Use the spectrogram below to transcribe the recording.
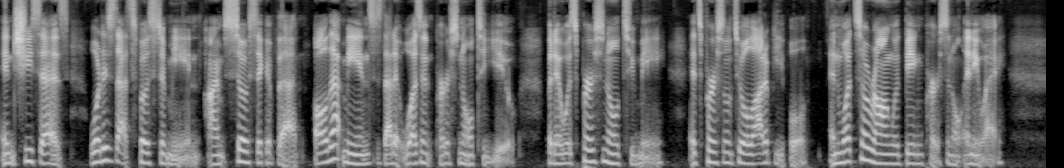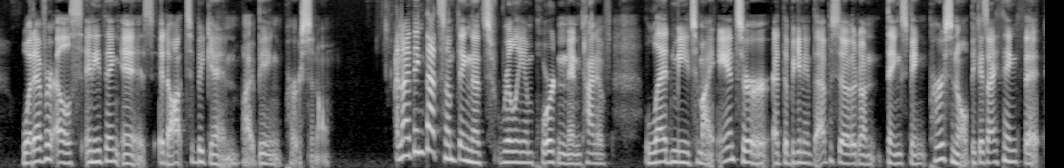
And she says, What is that supposed to mean? I'm so sick of that. All that means is that it wasn't personal to you, but it was personal to me. It's personal to a lot of people. And what's so wrong with being personal anyway? Whatever else anything is, it ought to begin by being personal. And I think that's something that's really important and kind of led me to my answer at the beginning of the episode on things being personal, because I think that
